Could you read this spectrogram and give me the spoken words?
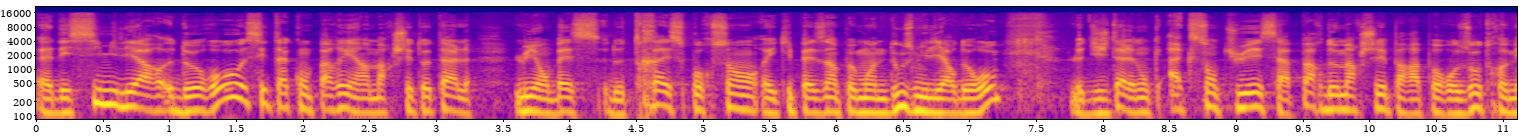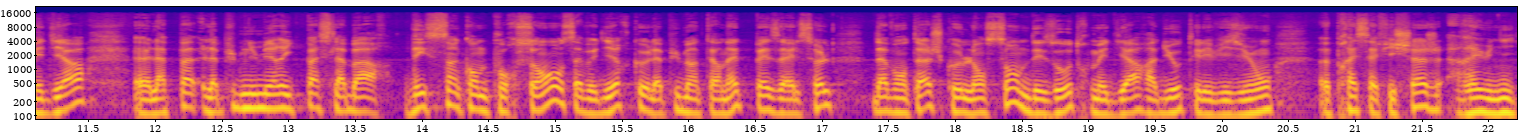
euh, des 6 milliards d'euros. C'est à comparer à un marché total, lui en baisse de 13% et qui pèse un peu moins de 12 milliards d'euros. Le digital a donc accentué sa part de marché par rapport aux autres médias. Euh, la pub numérique passe la barre des 50%. Ça veut dire que la pub Internet pèse à elle seule davantage que l'ensemble des autres médias, radio, télévision, euh, presse, affichage réunis.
